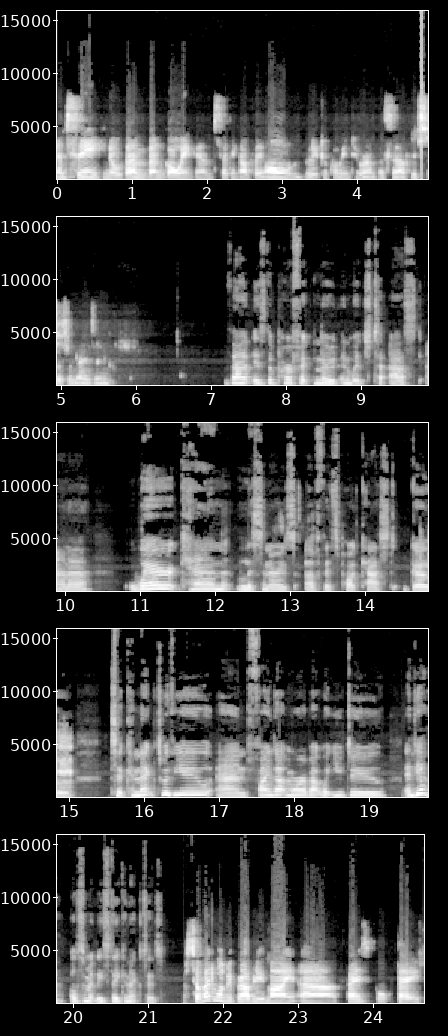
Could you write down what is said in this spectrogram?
and seeing you know them then going and setting up their own little community around themselves it's just amazing. That is the perfect note in which to ask anna where can listeners of this podcast go to connect with you and find out more about what you do and yeah ultimately stay connected so that will be probably my uh, Facebook page,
